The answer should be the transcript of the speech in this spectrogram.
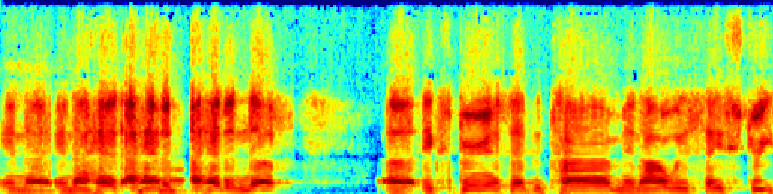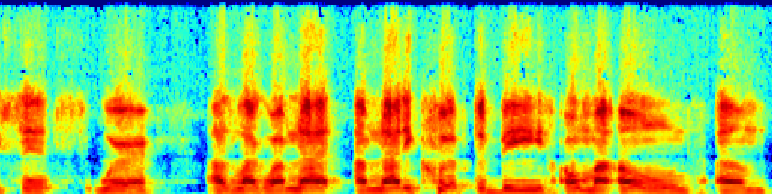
and uh, and I had I had a, I had enough uh, experience at the time, and I always say street sense where I was like, well, I'm not, I'm not equipped to be on my own. Um,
